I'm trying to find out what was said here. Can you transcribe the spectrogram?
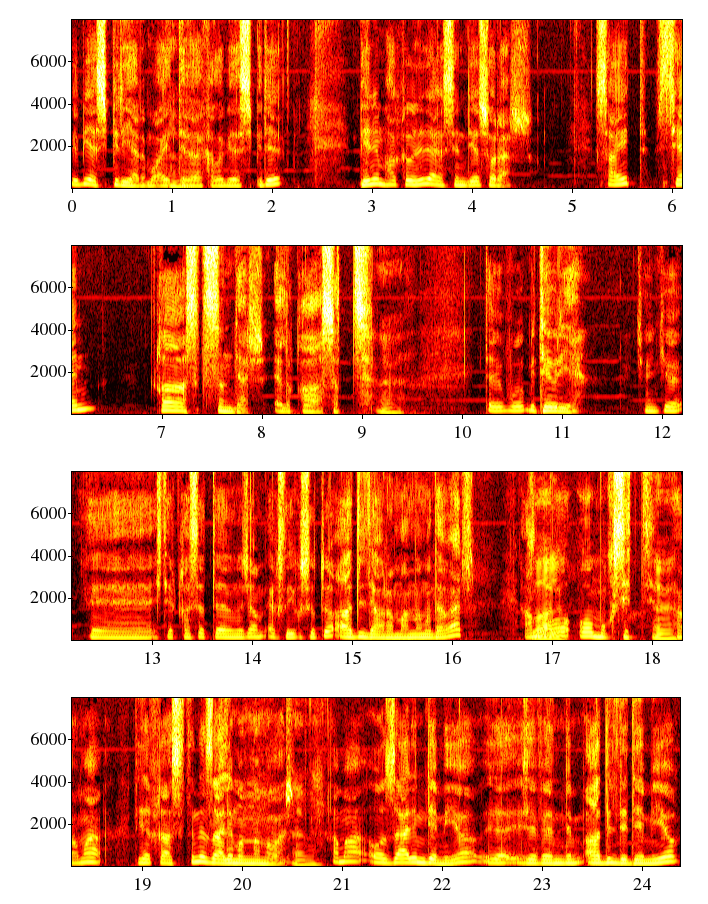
Ve bir espri yani bu ayetle evet. alakalı bir espri. Benim hakkımda ne dersin diye sorar. Said sen kasıtsın der. El kasıt. Evet. Tabi bu bir tevriye. Çünkü e, işte kasıtların hocam eksa yükseltiyor adil davranma anlamı da var. Ama Zalim. o, o muksit. Evet. Ama bir kasıtında zalim anlamı var. Evet. Ama o zalim demiyor. E, efendim adil de demiyor.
